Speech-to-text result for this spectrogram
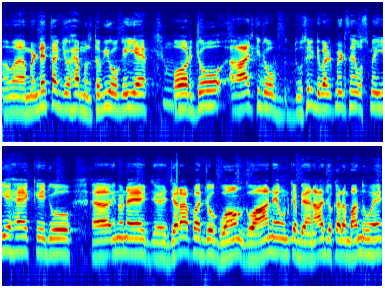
मंडे तक जो है मुलतवी हो गई है हम्म। और जो आज की जो दूसरी डिवेलपमेंट्स हैं उसमें ये है कि जो इन्होंने जरा पर जो गवान हैं उनके बयान जो कलम बंद हुए हैं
